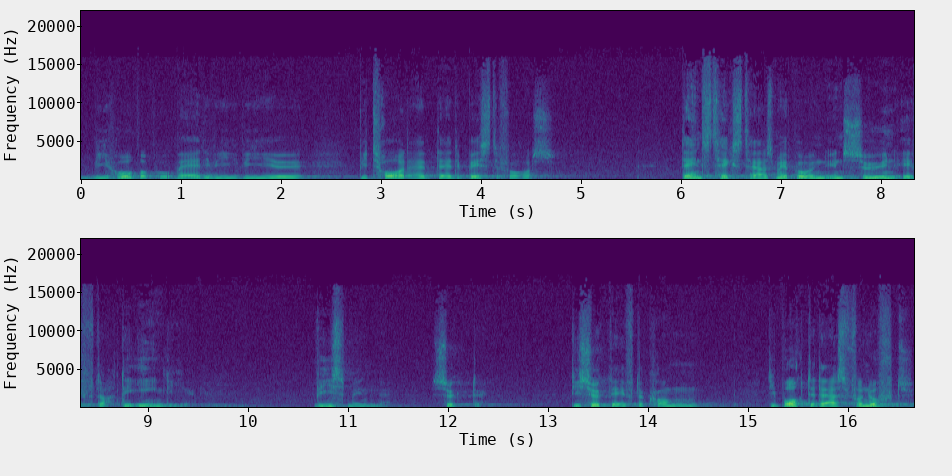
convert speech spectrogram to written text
vi håber på? Hvad er det, vi, vi, øh, vi tror, der der er det bedste for os? Dagens tekst tager os med på en, en søgen efter det egentlige. Vismændene søgte. De søgte efter kongen. De brugte deres fornuft.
